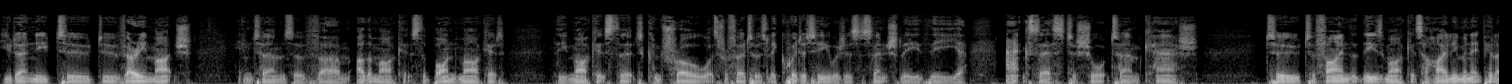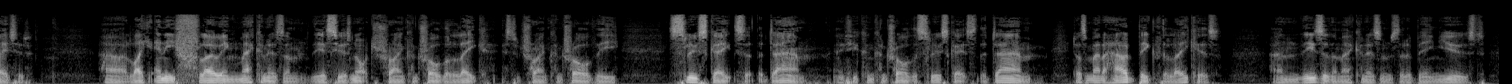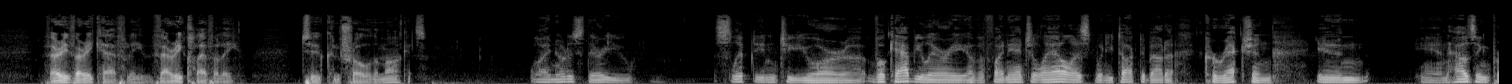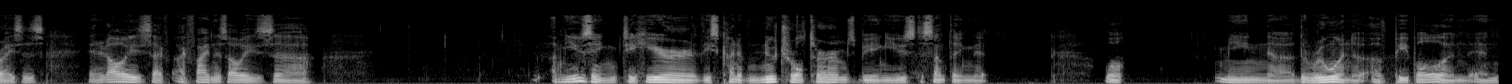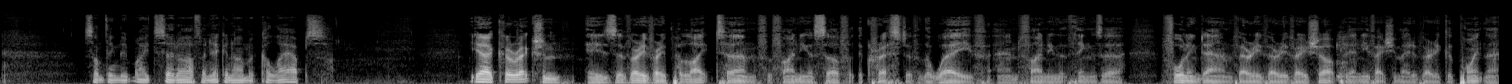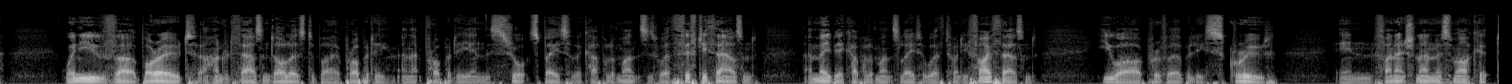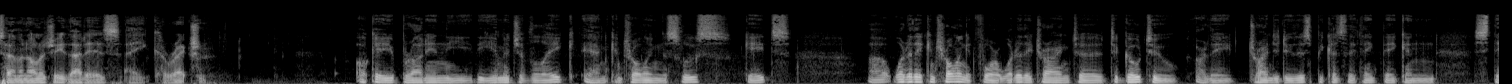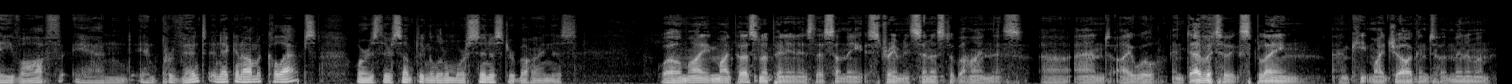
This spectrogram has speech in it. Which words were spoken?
You don't need to do very much in terms of um, other markets, the bond market the markets that control what's referred to as liquidity, which is essentially the uh, access to short-term cash, to to find that these markets are highly manipulated. Uh, like any flowing mechanism, the issue is not to try and control the lake; it's to try and control the sluice gates at the dam. And if you can control the sluice gates at the dam, it doesn't matter how big the lake is. And these are the mechanisms that are being used very, very carefully, very cleverly to control the markets. Well, I noticed there you slipped into your uh, vocabulary of a financial analyst when you talked about a correction in in housing prices, and it always I, I find this always uh, amusing to hear these kind of neutral terms being used to something that will mean uh, the ruin of people and and something that might set off an economic collapse. Yeah, correction is a very, very polite term for finding yourself at the crest of the wave and finding that things are falling down very, very, very sharply. And you've actually made a very good point there. When you've uh, borrowed $100,000 to buy a property, and that property in this short space of a couple of months is worth 50000 and maybe a couple of months later worth 25000 you are proverbially screwed. In financial analyst market terminology, that is a correction okay, you brought in the, the image of the lake and controlling the sluice gates. Uh, what are they controlling it for? What are they trying to, to go to? Are they trying to do this because they think they can stave off and and prevent an economic collapse, or is there something a little more sinister behind this? Well, my, my personal opinion is there's something extremely sinister behind this, uh, and I will endeavour to explain and keep my jargon to a minimum.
